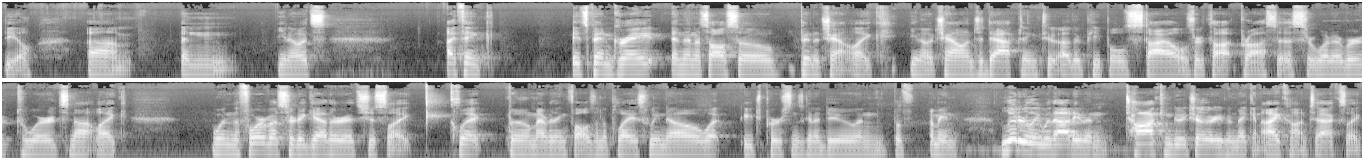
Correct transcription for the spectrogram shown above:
deal. Um, and you know, it's I think it's been great, and then it's also been a challenge, like you know, a challenge adapting to other people's styles or thought process or whatever, to where it's not like when the four of us are together, it's just like click, boom, everything falls into place. We know what each person's going to do, and bef- I mean, literally without even talking to each other, even making eye contacts, like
